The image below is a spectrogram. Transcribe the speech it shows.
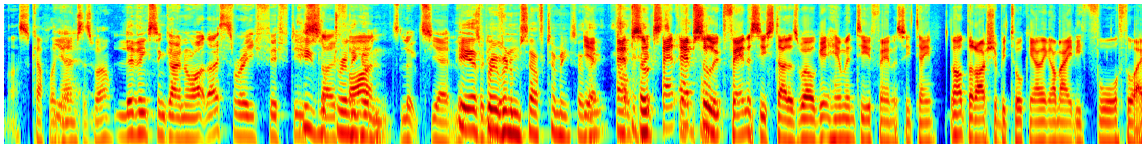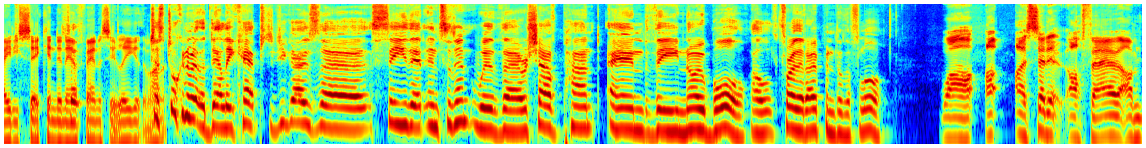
last couple of games as well. Livingstone going all right though, three fifty He's so looked really far. good. and it's looked yeah, He has proven good. himself to me. So Yeah, absolute, thanks- an absolute fantasy stud as well. Get him into your fantasy team. Not that I should be talking. I think I'm 84th or 82nd in our fantasy league at the moment. Just talking about the Delhi Caps, did you guys uh, see that incident with uh, Rishabh Pant and the no ball? I'll throw that open to the floor. Well, I, I said it off air. I'm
